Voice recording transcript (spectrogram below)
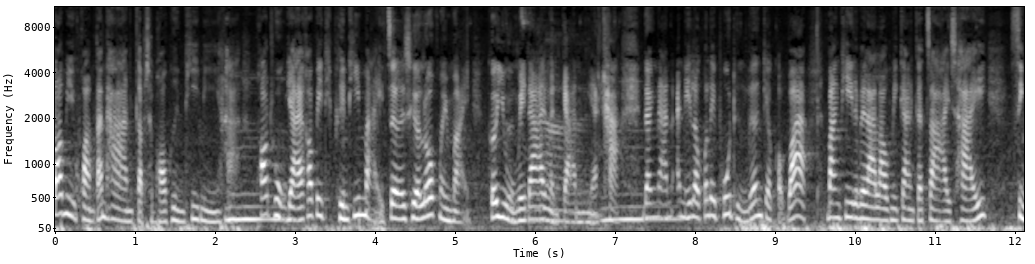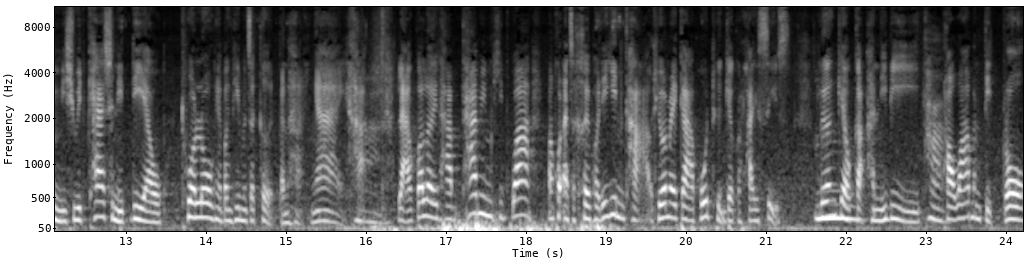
ก็มีความต้านทานกับเฉพาะพื้นที่นี้ค่ะพอถูกย้ายเข้าไปที่พื้นที่ใหม่ เจอเชื้อโรคใหม่ ๆ ก็อยู่ไม่ได้เหมือนกันเนี่ยค่ะ ดังนั้นอันนี้เราก็เลยพูดถึงเรื่องเกี่ยวกับว่า บางทีเวลาเรามีการกระจายใช้สิ่งมีชีวิตแค่ชนิดเดียว ทั่วโลกเนี่ยบางทีมันจะเกิดปัญหาง่ายค่ะ แล้วก็เลยทำถ้ามิมคิดว่าบางคนอาจจะเคยพอได้ยินข่าวที่ว่าอเมริกาพูดถึงเกี่ยวกับไครซิสเรื่องเกี่ยวกับฮันนี่บีค่ะเพราะว่ามันติดโรค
